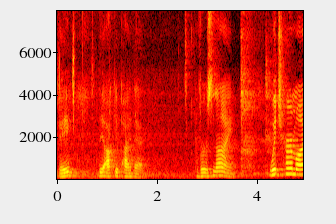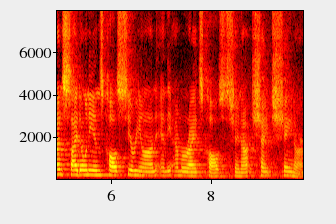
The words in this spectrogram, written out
Okay? They occupy that. Verse 9. Which Hermon Sidonians call Sirion and the Amorites call Shenir.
